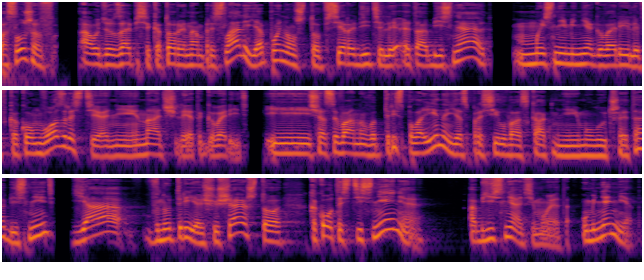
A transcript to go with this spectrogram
Послушав аудиозаписи, которые нам прислали, я понял, что все родители это объясняют, мы с ними не говорили, в каком возрасте они начали это говорить. И сейчас Ивану вот три с половиной, я спросил вас, как мне ему лучше это объяснить. Я внутри ощущаю, что какого-то стеснения объяснять ему это у меня нет.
